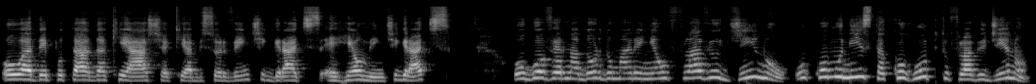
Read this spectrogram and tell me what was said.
ou a deputada que acha que absorvente grátis é realmente grátis, o governador do Maranhão, Flávio Dino, o comunista corrupto Flávio Dino,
